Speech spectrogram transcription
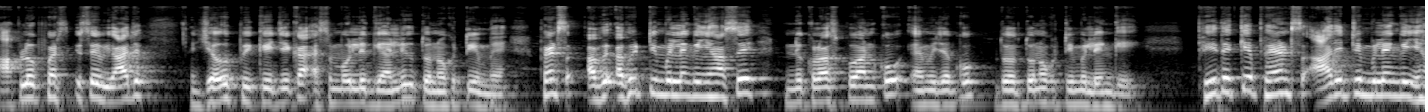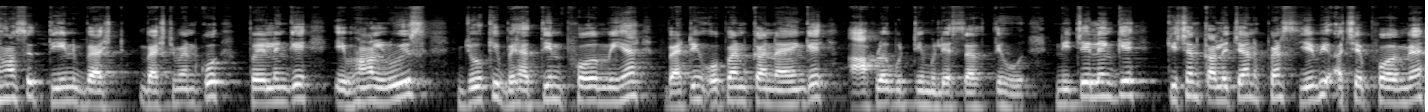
आप लोग फ्रेंड्स, इसे आज ज़रूर पिक कीजिएगा स्मॉल लीग ज्ञान लीग दोनों की टीम में फ्रेंड्स अभी अभी टीम में लेंगे यहाँ से निकोलस पवन को एमेजन को दोनों दोनों को टीम लेंगे फिर देखिए फ्रेंड्स आज टीम मिलेंगे यहाँ से तीन बेस्ट बैट्समैन को पहले लेंगे इवान लुइस जो कि बेहतरीन फॉर्म में है बैटिंग ओपन करने आएँगे, आप लोग भी टीम ले सकते हो। नीचे लेंगे किशन कालीचंद फ्रेंड्स ये भी अच्छे फॉर्म में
